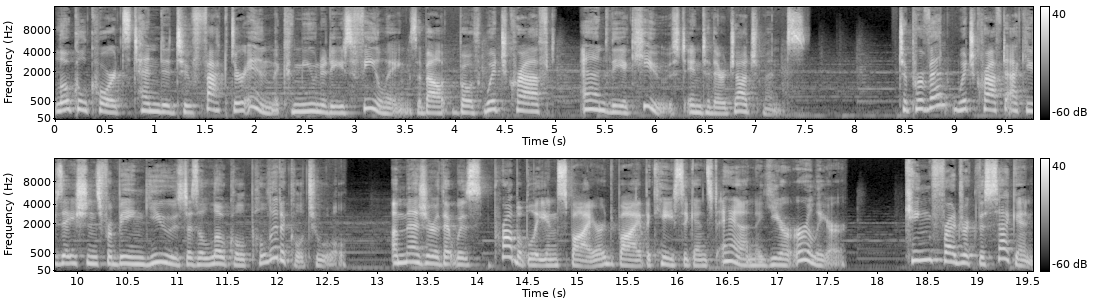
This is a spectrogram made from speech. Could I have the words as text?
local courts tended to factor in the community's feelings about both witchcraft and the accused into their judgments. To prevent witchcraft accusations from being used as a local political tool, a measure that was probably inspired by the case against Anne a year earlier, King Frederick II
